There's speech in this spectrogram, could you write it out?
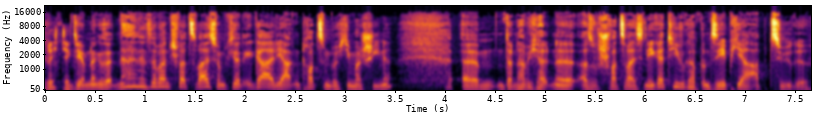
Richtig. Die haben dann gesagt, nein, das ist aber ein Schwarz-Weiß-Film. Ich gesagt, egal, jagen trotzdem durch die Maschine. Ähm, dann habe ich halt eine, also Schwarz-Weiß-Negative gehabt und Sepia-Abzüge,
